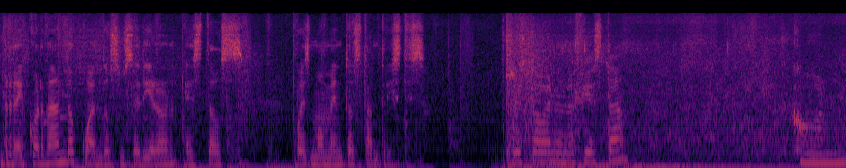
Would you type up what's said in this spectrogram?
recordando cuando sucedieron estos pues momentos tan tristes. Yo estaba en una fiesta con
